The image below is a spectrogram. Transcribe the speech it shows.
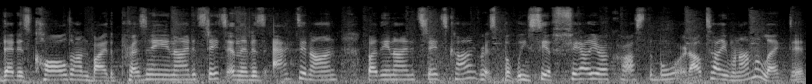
that is called on by the President of the United States and that is acted on by the United States Congress. But we see a failure across the board. I'll tell you, when I'm elected,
